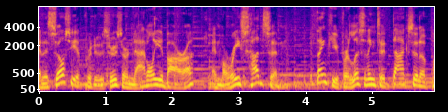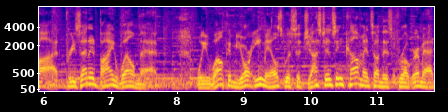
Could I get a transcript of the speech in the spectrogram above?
and associate producers are Natalie Ibarra and Maurice Hudson. Thank you for listening to Docs in a Pod, presented by WellMed. We welcome your emails with suggestions and comments on this program at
